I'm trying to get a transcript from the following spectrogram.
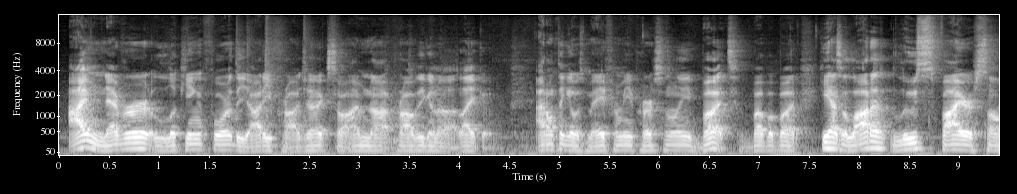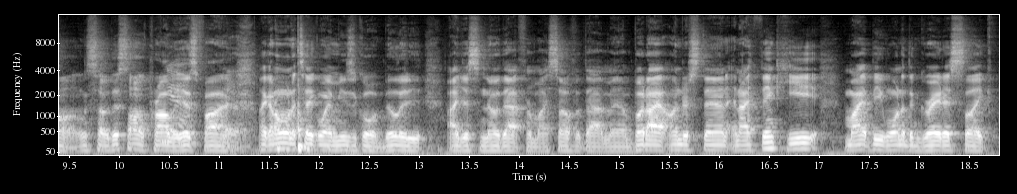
I'm never looking for the Yachty project, so I'm not probably gonna like I don't think it was made for me personally, but but but but he has a lot of loose fire songs, so this song probably Yeah. is fire. Yeah. Like I don't want to take away musical ability. I just know that for myself with that man. But I understand and I think he might be one of the greatest like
